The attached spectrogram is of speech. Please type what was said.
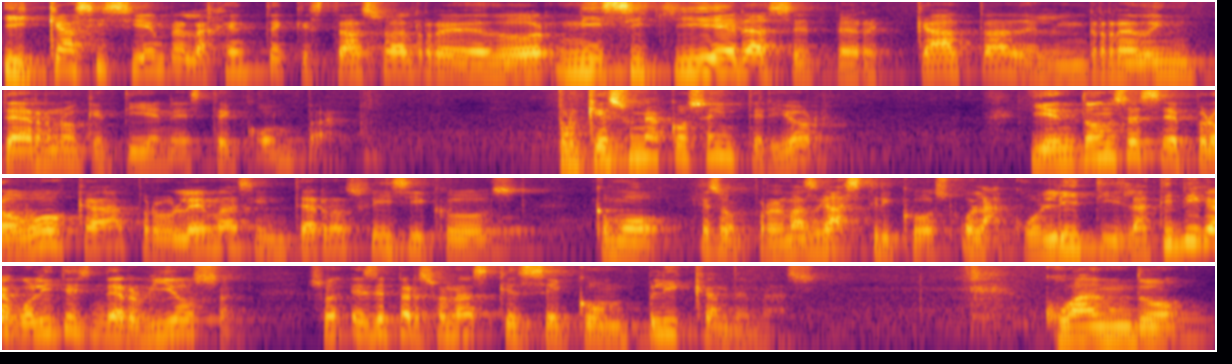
y casi siempre la gente que está a su alrededor ni siquiera se percata del enredo interno que tiene este compa. Porque es una cosa interior. Y entonces se provoca problemas internos físicos como eso, problemas gástricos o la colitis. La típica colitis nerviosa es de personas que se complican de más. Cuando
